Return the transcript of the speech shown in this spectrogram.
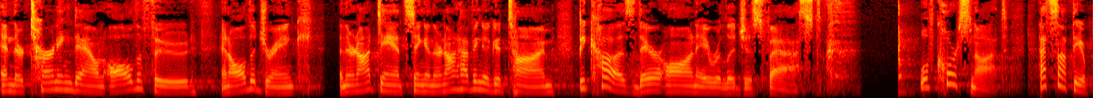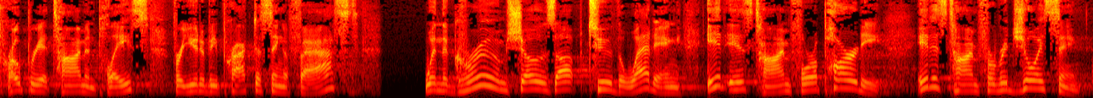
and they're turning down all the food and all the drink, and they're not dancing and they're not having a good time because they're on a religious fast? well, of course not. That's not the appropriate time and place for you to be practicing a fast. When the groom shows up to the wedding, it is time for a party. It is time for rejoicing.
